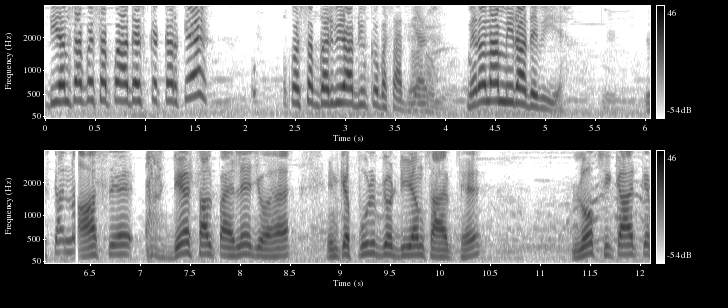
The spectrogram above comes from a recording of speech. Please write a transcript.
डीएम साहब के सबका आदेश करके। उनको सब गरीबी आदमी को बसा दिया है। मेरा नाम मीरा देवी है। इसका आज से डेढ़ साल पहले जो है इनके पूर्व जो डीएम साहब थे लोक शिकायत के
